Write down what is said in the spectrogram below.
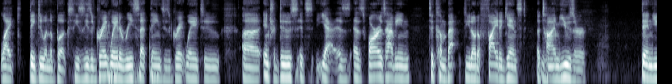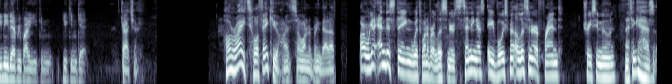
like they do in the books. He's he's a great way to reset things. He's a great way to uh introduce it's yeah, as as far as having to come back, you know, to fight against a Mm-hmm. time user, then you need everybody you can you can get. Gotcha. All right. Well, thank you. I, so I wanted to bring that up. All right, we're going to end this thing with one of our listeners sending us a voicemail, a listener, a friend, Tracy Moon. And I think it has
